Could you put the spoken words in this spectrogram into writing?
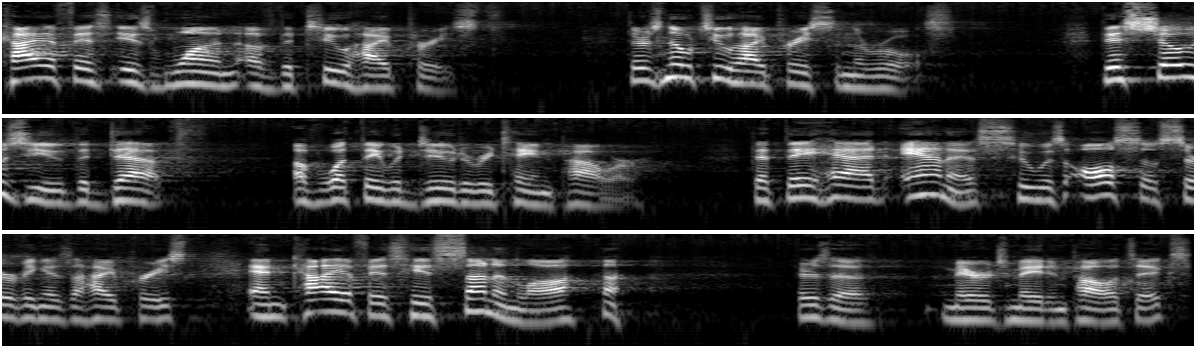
Caiaphas is one of the two high priests. There's no two high priests in the rules. This shows you the depth of what they would do to retain power that they had Annas, who was also serving as a high priest, and Caiaphas, his son in law. there's a marriage made in politics.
